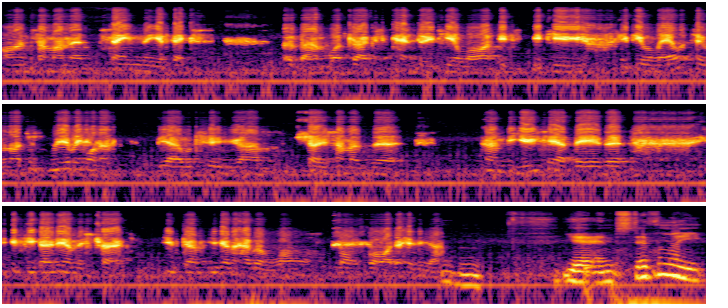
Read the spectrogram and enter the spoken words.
I'm someone that's seen the effects of um, what drugs can do to your life if, if you if you allow it to. And I just really want to be able to um, show some of the um, the youth out there that if you go down this track, you've got, you're going to have a long, long ride ahead of you. Mm-hmm. Yeah, and it's definitely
